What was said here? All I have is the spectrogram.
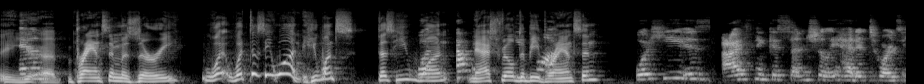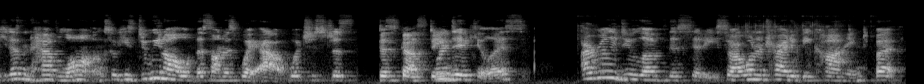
uh, Branson, Missouri. What what does he want? He wants does he want happened? Nashville to be wants- Branson? what he is i think essentially headed towards he doesn't have long so he's doing all of this on his way out which is just Disgusting. ridiculous i really do love this city so i want to try to be kind but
